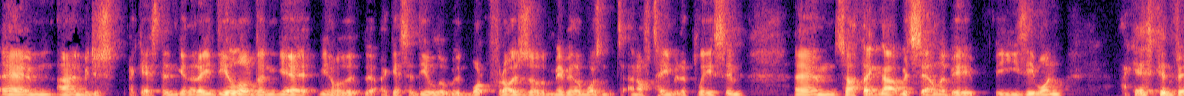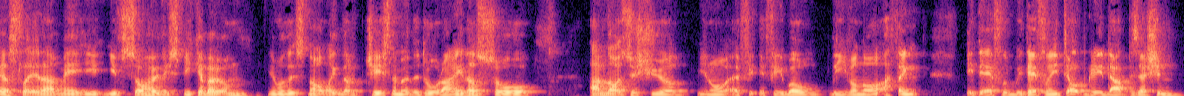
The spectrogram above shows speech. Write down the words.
um, and we just, I guess, didn't get the right deal or didn't get, you know, the, the, I guess a deal that would work for us, or maybe there wasn't enough time to replace him. Um, so I think that would certainly be the easy one. I guess conversely to that, mate, you, you saw how they speak about him. You know, it's not like they're chasing him out the door either. So I'm not so sure, you know, if if he will leave or not. I think he definitely we definitely need to upgrade that position.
